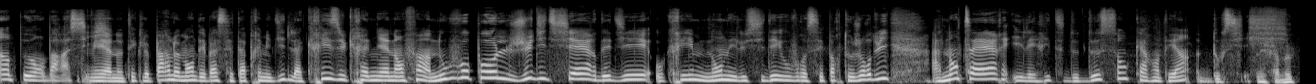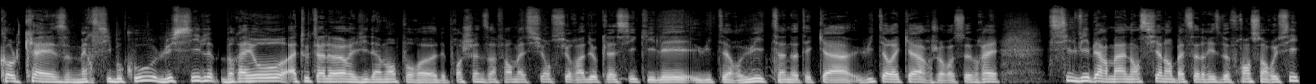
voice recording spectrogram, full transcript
un peu embarrassé. Mais à noter que le Parlement débat cet après-midi de la crise ukrainienne. Enfin, un nouveau pôle judiciaire dédié aux crimes non élucidés ouvre ses portes aujourd'hui à Nanterre. Il hérite de 241 dossiers. Les fameux colcaise. Merci beaucoup, Lucille Bréau. À tout à l'heure, évidemment, pour euh, de prochaines informations sur Radio Classique. Il est 8h08. Notez qu'à 8h15, je recevrai Sylvie Berman, ancienne ambassadrice de France en Russie.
